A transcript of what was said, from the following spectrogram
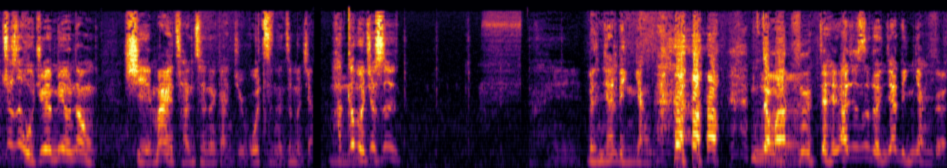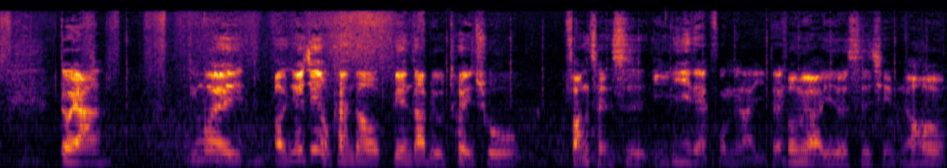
就是我觉得没有那种血脉传承的感觉，我只能这么讲，它根本就是，哎人家领养的，你懂吗？对。对，它就是人家领养的，对啊，因为呃，因为今天有看到 B N W 退出方程式一。一的 Formula 一，对，Formula 一的事情，然后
